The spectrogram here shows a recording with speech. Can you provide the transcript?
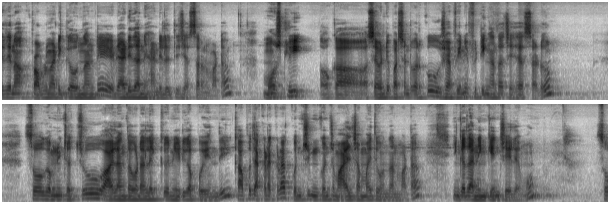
ఏదైనా ప్రాబ్లమాటిక్గా ఉందంటే డాడీ దాన్ని హ్యాండిల్ అయితే చేస్తారనమాట. మోస్ట్లీ ఒక సెవెంటీ పర్సెంట్ వరకు షఫీనే ఫిట్టింగ్ అంతా చేసేస్తాడు. సో గమనించవచ్చు ఆయిల్ అంతా కూడా లైక్ నీట్గా పోయింది. కాకపోతే అక్కడక్కడ కొంచెం ఇంకొంచెం ఆయిల్ చెమ్మ అయితే ఉందన్నమాట ఇంకా దాన్ని ఇంకేం చేయలేము. సో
